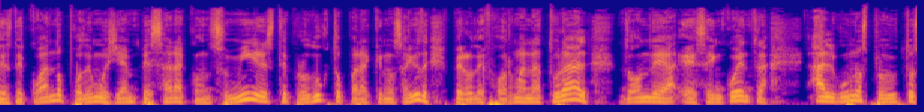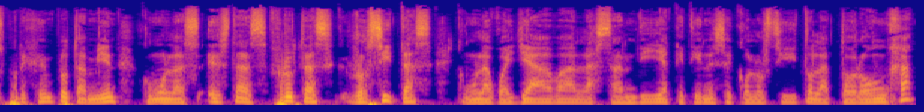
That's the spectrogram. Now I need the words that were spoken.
Desde cuándo podemos ya empezar a consumir este producto para que nos ayude, pero de forma natural, donde eh, se encuentra algunos productos, por ejemplo, también como las estas frutas rositas, como la guayaba, la sandía que tiene ese colorcito, la toronja.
